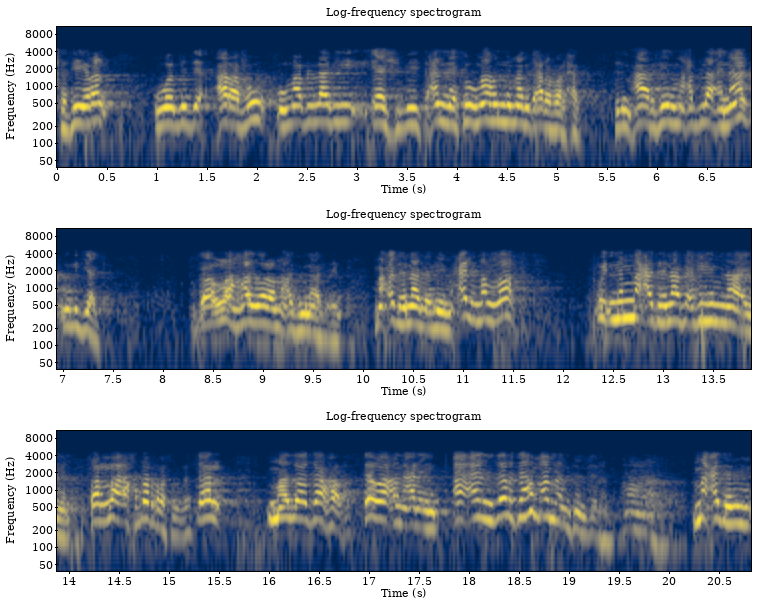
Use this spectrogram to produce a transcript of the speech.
كثيرا وقد عرفوا وما بالله إيش بيتعنتوا ما هن ما قد عرفوا الحق. هم عارفين مع بلا عناد ولجاج. قال الله هذول ما عاد نافعين ما عاد نافع فيهم. علم الله وإن ما عاد نافع فيهم نائيا. فالله أخبر رسوله. قال ماذا قال؟ سواء عليهم. أأنذرتهم أم لم تنذرهم؟ ما عادهم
